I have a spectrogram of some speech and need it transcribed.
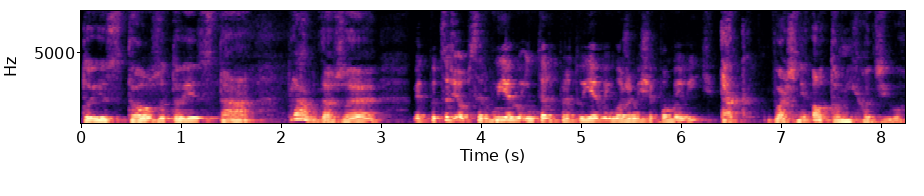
to jest to, że to jest ta prawda, że Jakby coś obserwujemy, interpretujemy i możemy się pomylić? tak, właśnie o to mi chodziło.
